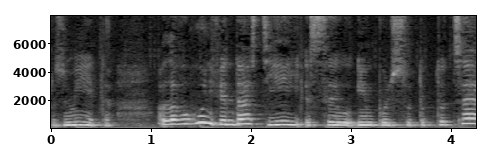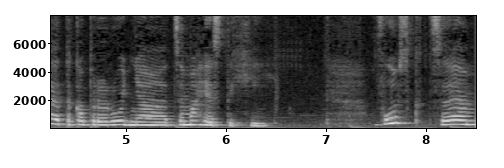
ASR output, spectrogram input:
розумієте? Але вогонь він дасть їй силу імпульсу. Тобто це така природня, це магія стихій. Воск це,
